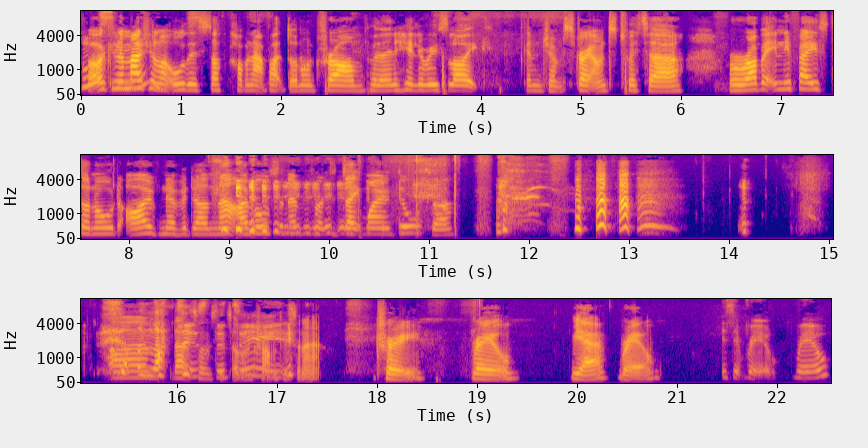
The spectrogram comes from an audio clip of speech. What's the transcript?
but I can imagine like all this stuff coming out about Donald Trump, and then Hillary's like gonna jump straight onto Twitter, rub it in your face, Donald. I've never done that. I've also never tried to date my own daughter. um, that that's obviously the Donald Trump, isn't it? True, real, yeah, real. Is it real? Real?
